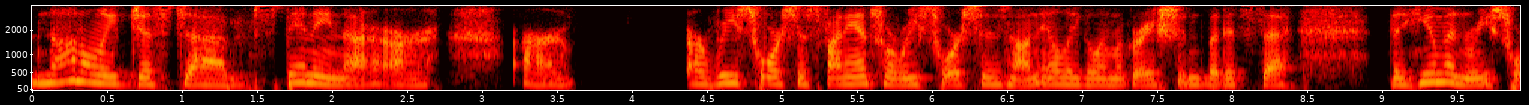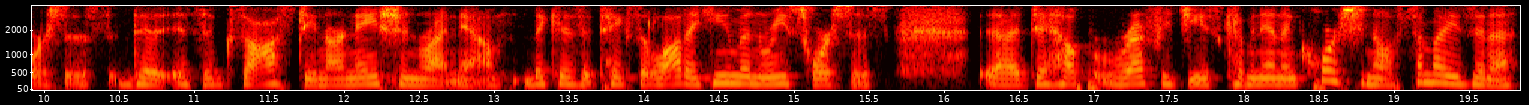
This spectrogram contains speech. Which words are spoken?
not only just um, spending our, our, our our resources, financial resources on illegal immigration, but it's the the human resources that is exhausting our nation right now because it takes a lot of human resources uh, to help refugees coming in. And of course, you know, if somebody's in a,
